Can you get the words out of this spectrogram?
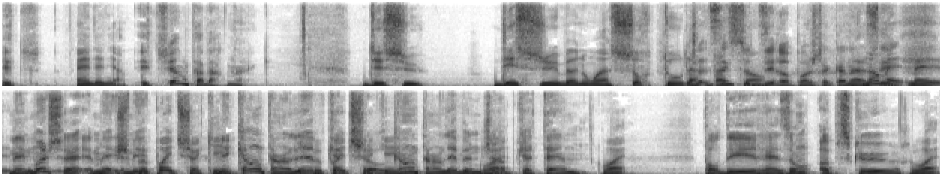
Et tu, Indéniable. et tu es en tabarnak? Déçu. Déçu, Benoît, surtout la je sais que tu façon... te diras pas, je te connais Non, assez. mais- mais- moi, je, mais, je mais- peux pas être choqué. Mais quand Je t'enlèves quelque chose, quand t'enlèves une job Ouais. que t'aimes, Ouais, pour des raisons obscures, ouais.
